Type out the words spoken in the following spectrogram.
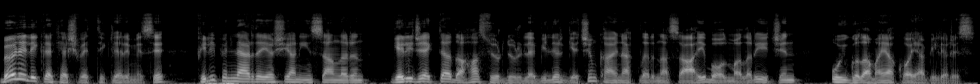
Böylelikle keşfettiklerimizi, Filipinler'de yaşayan insanların gelecekte daha sürdürülebilir geçim kaynaklarına sahip olmaları için uygulamaya koyabiliriz.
